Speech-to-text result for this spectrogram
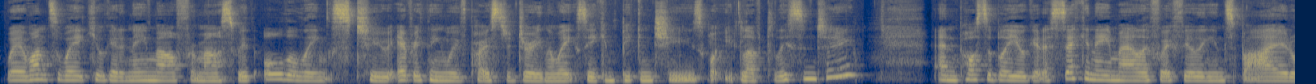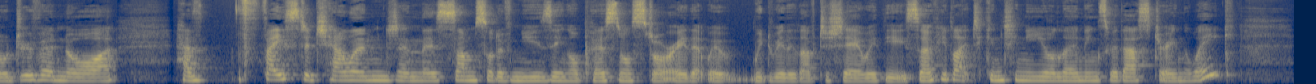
where once a week you'll get an email from us with all the links to everything we've posted during the week so you can pick and choose what you'd love to listen to and possibly you'll get a second email if we're feeling inspired or driven or have faced a challenge and there's some sort of musing or personal story that we would really love to share with you. So if you'd like to continue your learnings with us during the week,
